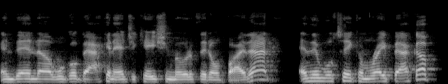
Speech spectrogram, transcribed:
And then uh, we'll go back in education mode if they don't buy that, and then we'll take them right back up,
